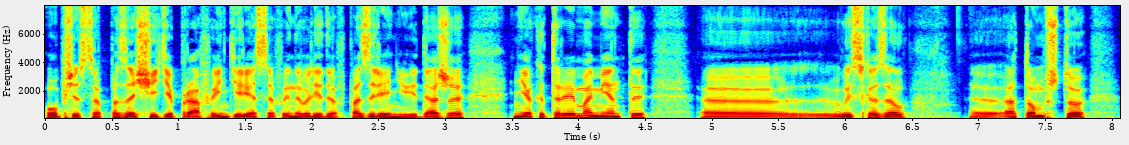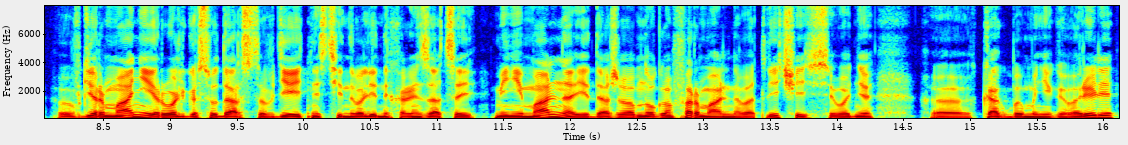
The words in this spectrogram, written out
общества по защите прав и интересов инвалидов по зрению и даже некоторые моменты э, высказал о том, что в Германии роль государства в деятельности инвалидных организаций минимальна и даже во многом формальна, в отличие сегодня, как бы мы ни говорили,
